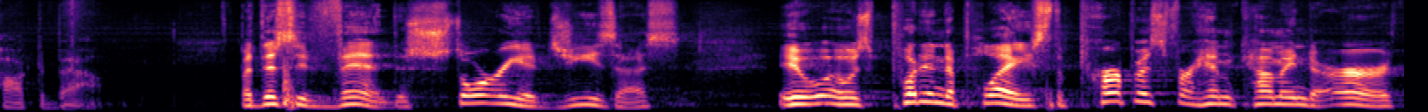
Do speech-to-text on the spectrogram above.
talked about. But this event, the story of Jesus, it, was put into place. The purpose for him coming to earth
